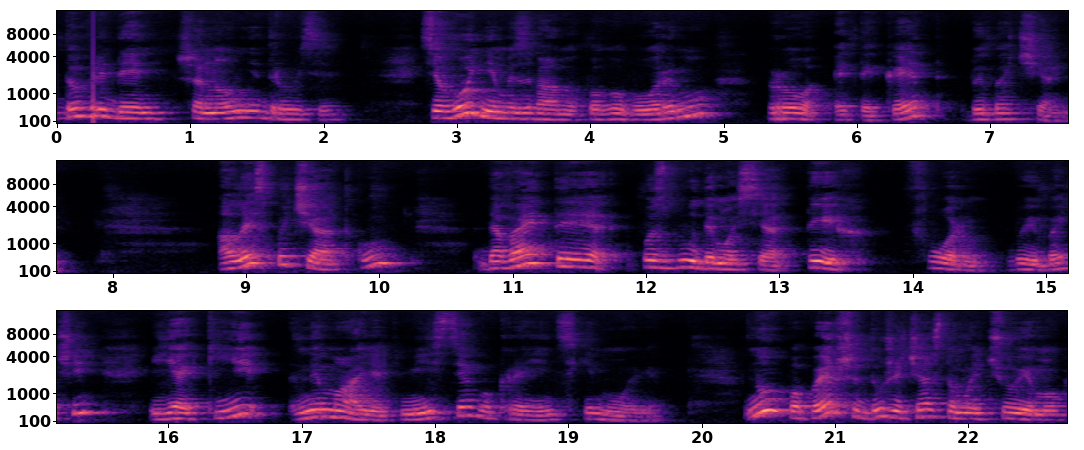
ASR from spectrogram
Добрий день, шановні друзі! Сьогодні ми з вами поговоримо про етикет вибачань. Але спочатку давайте позбудемося тих форм вибачень, які не мають місця в українській мові. Ну, по-перше, дуже часто ми чуємо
